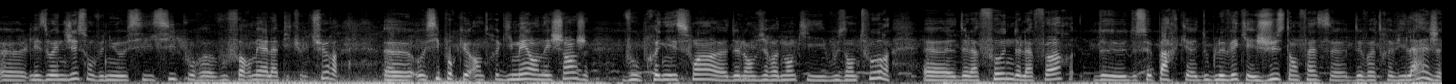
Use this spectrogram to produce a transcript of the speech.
euh, les ONG sont venues aussi ici pour euh, vous former à l'apiculture, euh, aussi pour que, entre guillemets, en échange, vous preniez soin de l'environnement qui vous entoure, de la faune, de la flore, de, ce parc W qui est juste en face de votre village.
